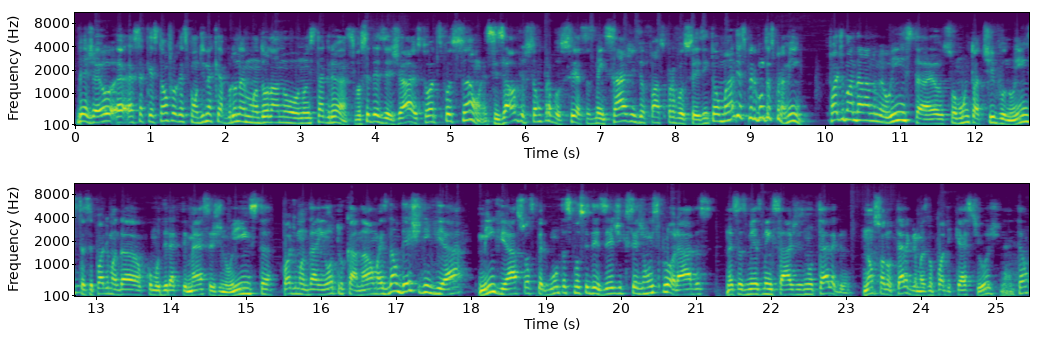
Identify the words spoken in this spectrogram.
Veja, eu, é, essa questão foi respondida que a Bruna mandou lá no, no Instagram. Se você desejar, eu estou à disposição. Esses áudios são para você, essas mensagens eu faço para vocês. Então mande as perguntas para mim. Pode mandar lá no meu Insta, eu sou muito ativo no Insta. Você pode mandar como direct message no Insta, pode mandar em outro canal, mas não deixe de enviar, me enviar suas perguntas que você deseja que sejam exploradas nessas minhas mensagens no Telegram. Não só no Telegram, mas no podcast hoje, né? Então,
